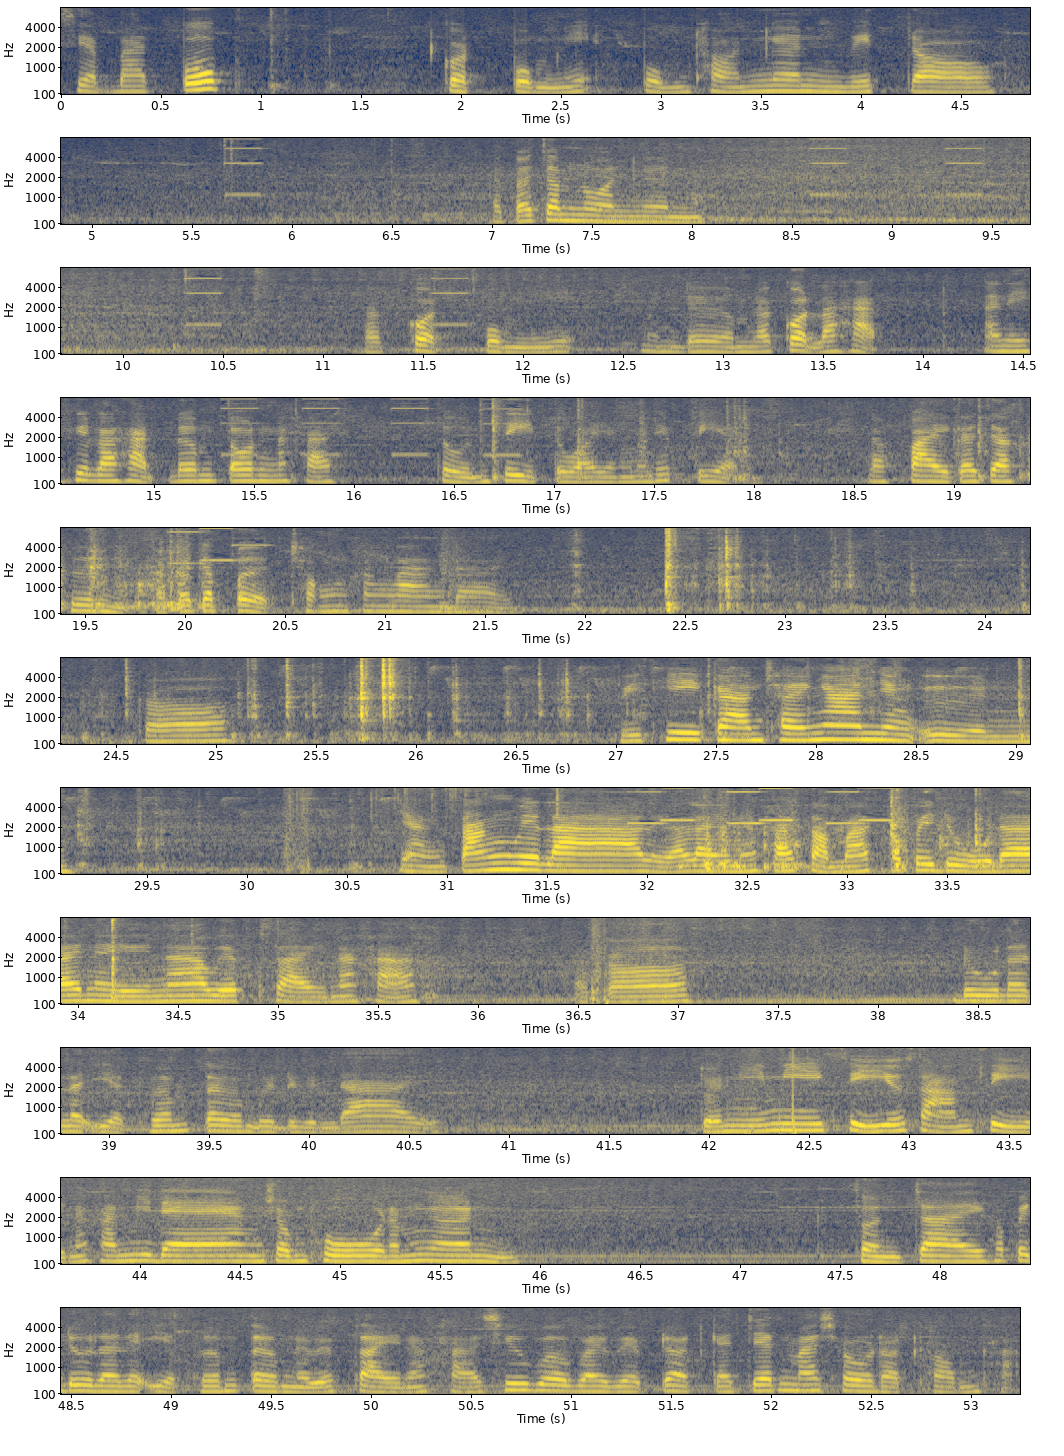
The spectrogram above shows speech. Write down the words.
เสียบบัตรปุ๊บ กดปุ่มนี้ ปุ่มถอนเงิน withdraw แล้วก็จำนวนเงิน แล้วกดปุ่มนี้เหมือนเดิมแล้วกดรหัส อันนี้คือรหัสเริ่มต้นนะคะศูนย์สี่ตัวยังไม่ได้เปลี่ยน แล้วไฟก็จะขึ้น แล้วก็จะเปิดช่องข้างล่างได้ ก็ วิธีการใช้งานอย่างอื่น อย่างตั้งเวลาหรืออะไรนะคะ สามารถเข้าไปดูได้ในหน้าเว็บไซต์นะคะ แล้วก็ดูรายละเอียดเพิ่มเติมอื่นๆได้ ตัวนี้มีสีอยู่สามสีนะคะ มีแดง ชมพู น้ำเงิน สนใจเข้าไปดูรายละเอียดเพิ่มเติมในเว็บไซต์นะคะ ชื่อ www.gadgetmashow.com ค่ะ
